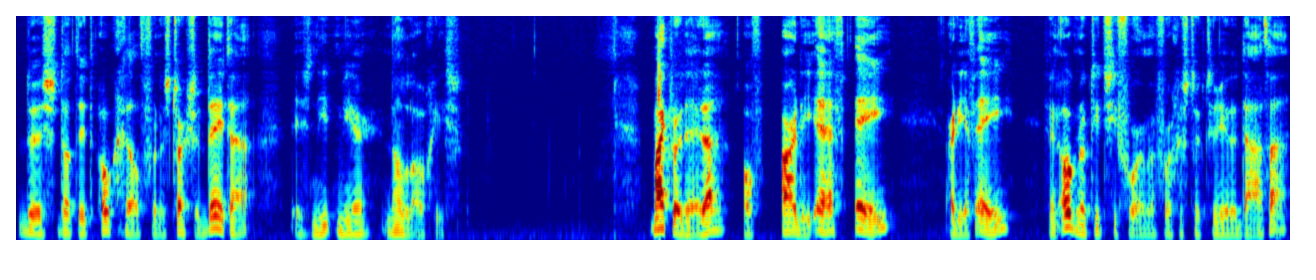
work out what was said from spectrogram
dus dat dit ook geldt voor de structured data is niet meer dan logisch. Microdata of RDFE, RDFE zijn ook notitievormen voor gestructureerde data,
